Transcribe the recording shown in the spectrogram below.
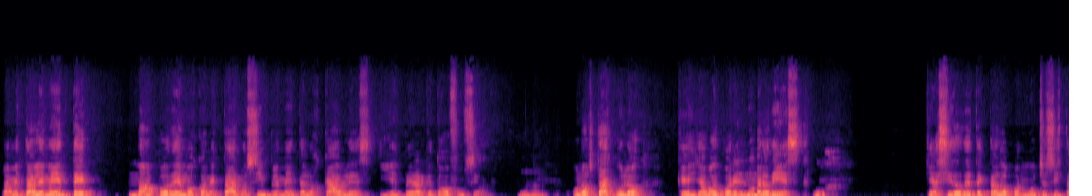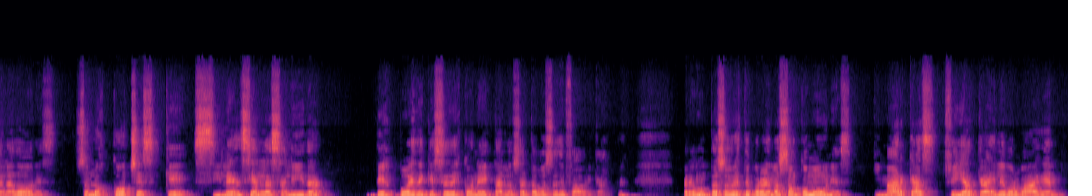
lamentablemente no podemos conectarnos simplemente a los cables y esperar que todo funcione. Un obstáculo que ya voy por el número 10, que ha sido detectado por muchos instaladores, son los coches que silencian la salida después de que se desconectan los altavoces de fábrica. Preguntas sobre este problema son comunes y marcas Fiat, Chrysler, Volkswagen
